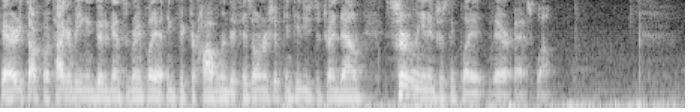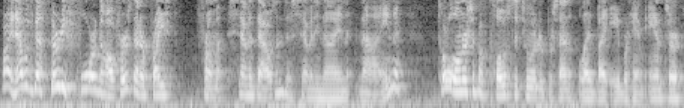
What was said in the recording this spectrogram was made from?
Okay, I already talked about Tiger being a good against the grain play. I think Viktor Hovland, if his ownership continues to trend down, certainly an interesting play there as well. All right, now we've got 34 golfers that are priced from 7,000 to 79.9. total ownership of close to 200%, led by Abraham Ancer.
